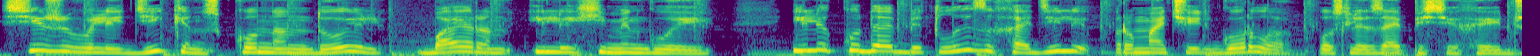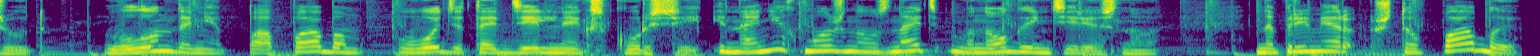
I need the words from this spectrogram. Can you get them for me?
сиживали Диккенс, Конан Дойль, Байрон или Хемингуэй, или куда битлы заходили промочить горло после записи «Хей Джуд». В Лондоне по пабам вводят отдельные экскурсии, и на них можно узнать много интересного. Например, что пабы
